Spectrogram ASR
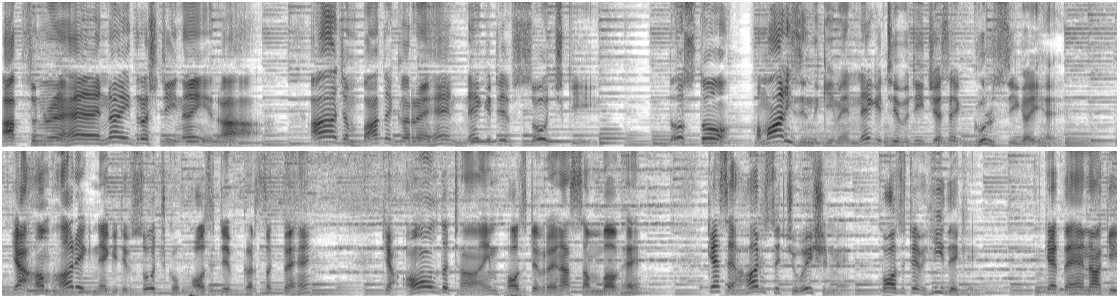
आप सुन रहे हैं नई दृष्टि, नई राह। आज हम बातें कर रहे हैं नेगेटिव सोच की। दोस्तों हमारी ज़िंदगी में नेगेटिविटी जैसे घुल सी गई है। क्या हम हर एक नेगेटिव सोच को पॉजिटिव कर सकते हैं? क्या ऑल द टाइम पॉजिटिव रहना संभव है? कैसे हर सिचुएशन में पॉजिटिव ही देखें? कहते हैं ना कि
